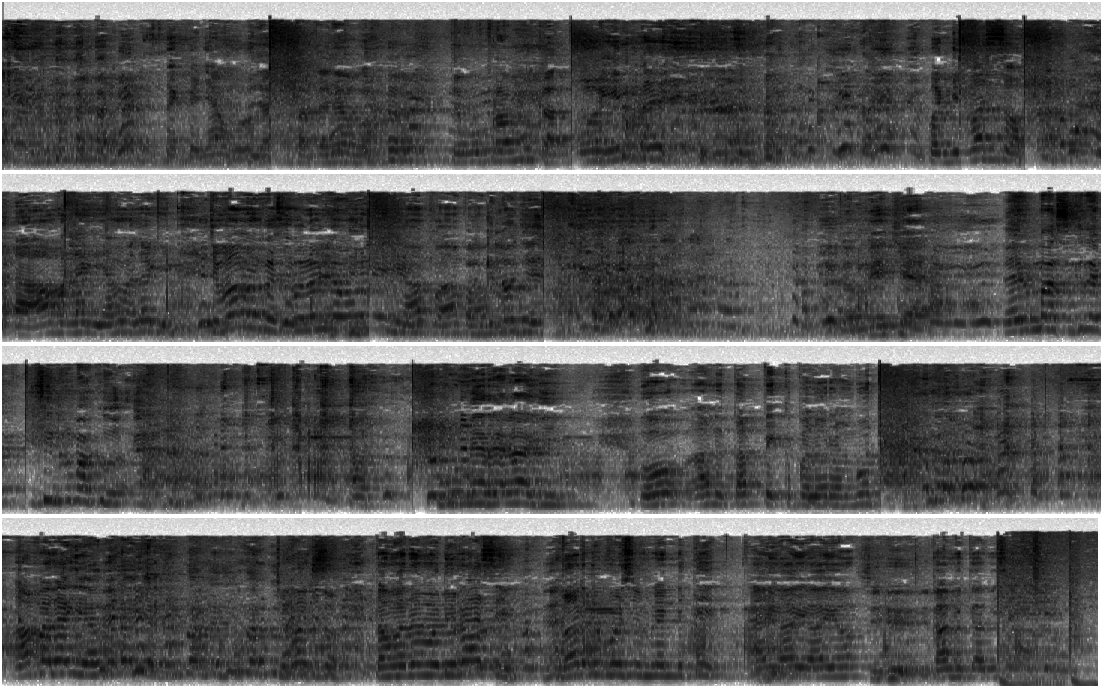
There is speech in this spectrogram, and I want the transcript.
tak nyamuk Ya, tangkanya mau. Temu pramuka. oh ini panggil masuk ah, apa lagi apa lagi? Coba mau sebelumnya mulai nih apa apa? Panggil ojek. Tukang beca. Eh mas Grab, sini rumahku. Temu merek lagi. oh ada tape kepala orang botak. Apa lagi apa lagi? Coba coba. Tambah tambah durasi. Baru 29 detik. Ayo ayo ayo. Kami kehabisan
